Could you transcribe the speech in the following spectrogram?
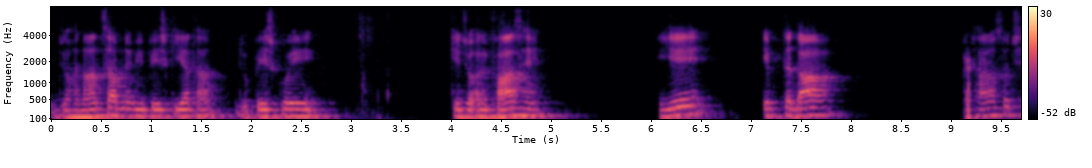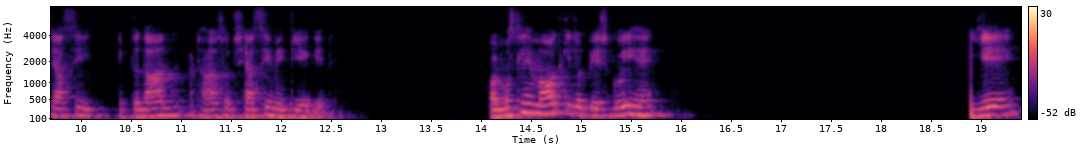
جو حنان صاحب نے بھی پیش کیا تھا جو پیشگوئی کے جو الفاظ ہیں، یہ ابتدا اٹھارہ سو چھیاسی ابتدا اٹھارہ سو چھیاسی میں کیے گئے تھے۔ اور مسلم موت کی جو پیش گوئی ہے، یہ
